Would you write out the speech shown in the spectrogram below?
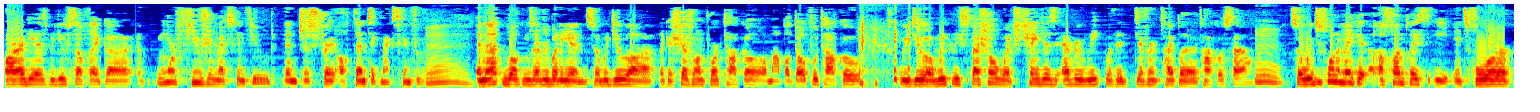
our idea is we do stuff like uh, more fusion Mexican food than just straight authentic Mexican food, mm. and that welcomes everybody in. So we do uh, like a Szechuan pork taco, a mapo tofu taco. we do a weekly special which changes every week with a different type of taco style. Mm. So we just want to make it a fun place to eat. It's for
